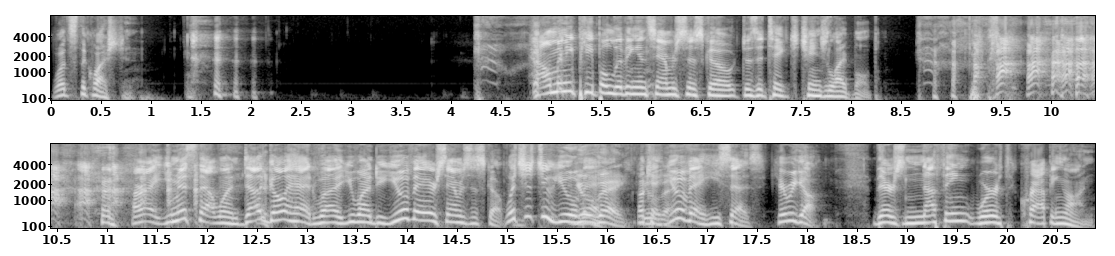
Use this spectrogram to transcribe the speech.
What's the question? How many people living in San Francisco does it take to change a light bulb? All right, you missed that one. Doug, go ahead. Well, you want to do U of A or San Francisco? Let's just do U of U A. of A. U Okay, of A. U of A, he says. Here we go. There's nothing worth crapping on.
